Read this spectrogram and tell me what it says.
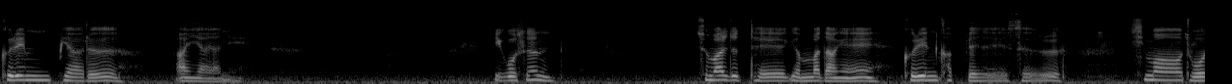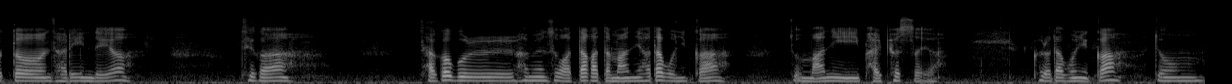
그린피아르 아니 아니 이곳은 주말주택 연마당에 그린 카펫을 심어 두었던 자리인데요. 제가 작업을 하면서 왔다 갔다 많이 하다 보니까 좀 많이 밟혔어요. 그러다 보니까 좀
